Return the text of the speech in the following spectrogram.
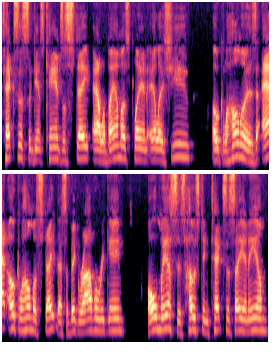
Texas against Kansas State, Alabama is playing LSU, Oklahoma is at Oklahoma State. That's a big rivalry game. Ole Miss is hosting Texas A&M,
